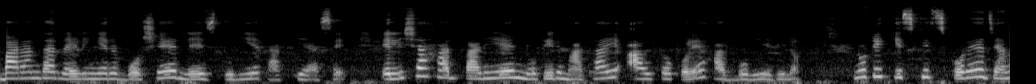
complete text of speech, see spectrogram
বারান্দার রেলিংয়ের বসে লেজ দুলিয়ে তাকিয়ে আছে। এলিশা হাত বাড়িয়ে নুটির মাথায় আলতো করে হাত বুলিয়ে দিল। নুটি কিচকিচ করে যেন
